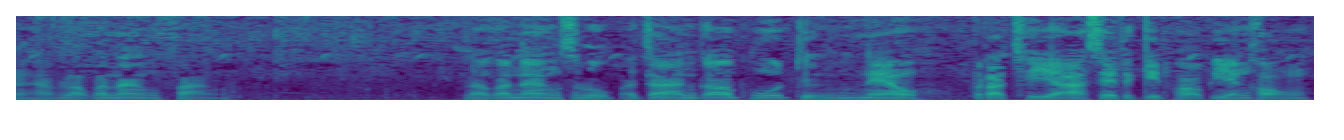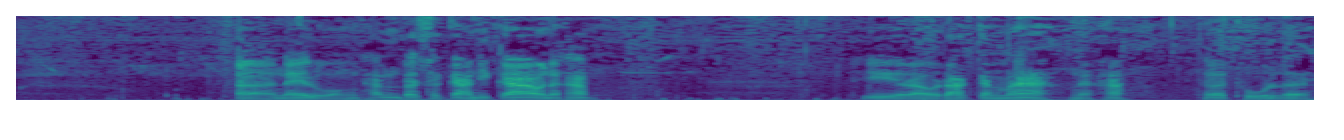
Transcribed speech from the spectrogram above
นะครับ เราก็นั่งฟังเราก็นั่งสรุปอาจารย์ก็พูดถึงแนวปรัชญาเศรษฐกิจพอเพียงของอในหลวงท่านรัชกาลที่ 9 นะครับ ที่เรารักกันมากนะครับเทิดทูนเลย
